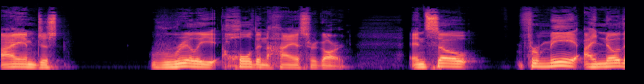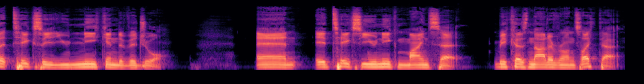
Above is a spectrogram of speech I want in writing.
I am just really hold in the highest regard. And so for me, I know that takes a unique individual and it takes a unique mindset because not everyone's like that.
